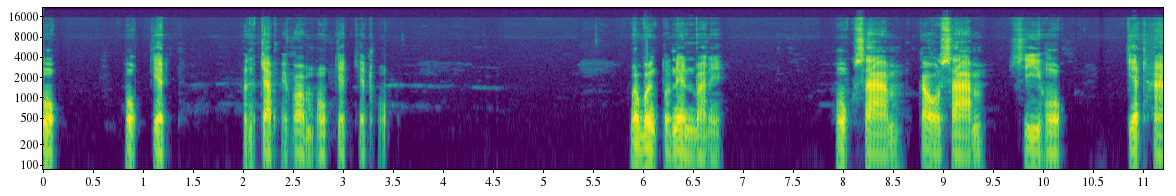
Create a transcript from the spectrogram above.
หกหกเจ็ดเพิ่นจับให้พร้อมหกเจ็ดเจ็ดหกมาเบิ่งตัวเน้นบานี้หกสามเก้าสามสี่หก เจ็ดหา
